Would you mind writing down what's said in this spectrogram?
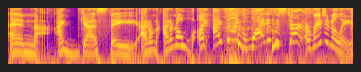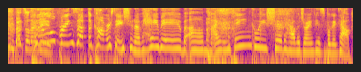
And I guess they, I don't, I don't know. Like, I feel like, why does it start originally? That's what I mean. Who brings up the conversation of, hey, babe, um, I think we should have a joint Facebook account.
